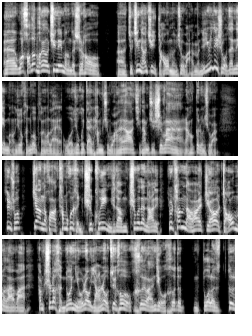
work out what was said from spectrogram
呃，我好多朋友去内蒙的时候。呃，就经常去找我们去玩嘛，因为那时候我在内蒙，就很多朋友来，我就会带着他们去玩啊，请他们去吃饭，然后各种去玩。所以说这样的话，他们会很吃亏，你知道吗？吃亏在哪里？就是他们哪怕只要找我们来玩，他们吃了很多牛肉、羊肉，最后喝完酒喝的多了，都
